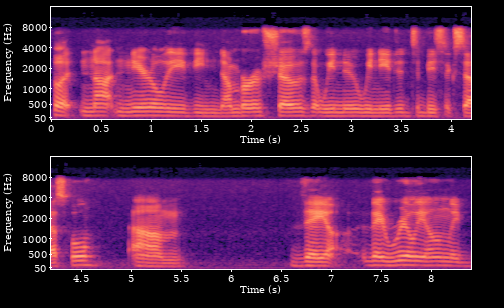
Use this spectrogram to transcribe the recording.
but not nearly the number of shows that we knew we needed to be successful. Um, they they really only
